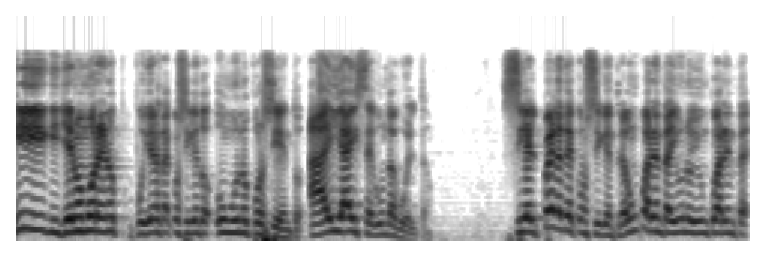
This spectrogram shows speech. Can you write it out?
Y Guillermo Moreno pudiera estar consiguiendo un 1%. Ahí hay segunda vuelta. Si el PLD consigue entre un 41 y un, 40,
